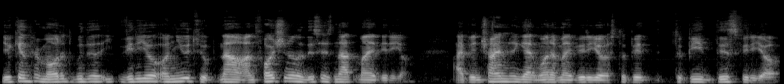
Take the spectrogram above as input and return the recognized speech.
you can promote it with a video on YouTube. Now, unfortunately, this is not my video. I've been trying to get one of my videos to be to be this video,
